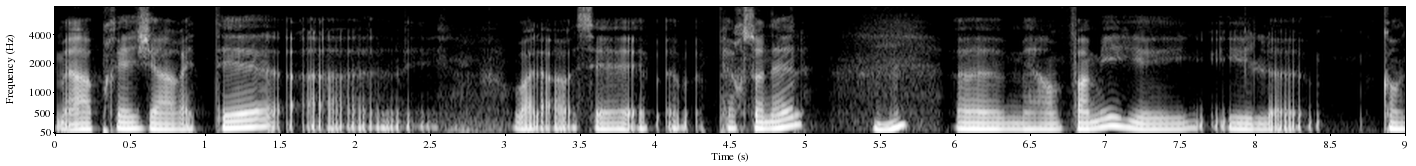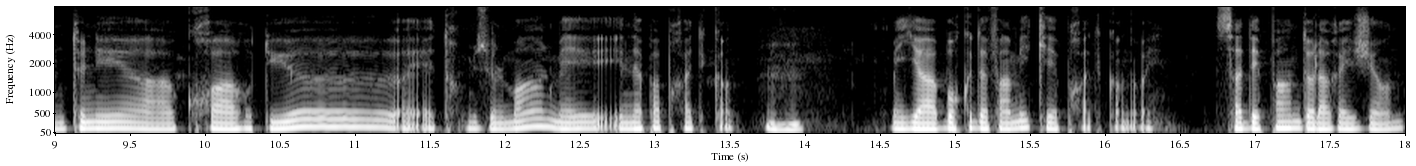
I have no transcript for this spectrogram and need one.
mais après, j'ai arrêté. Euh, voilà, c'est euh, personnel. Mhm. Euh, mais en famille, il, continue à croire Dieu, à être musulman, mais il n'est pas pratiquant. Mhm. Mais il y a beaucoup de familles qui sont pratiquantes, oui. Ça dépend de la région.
